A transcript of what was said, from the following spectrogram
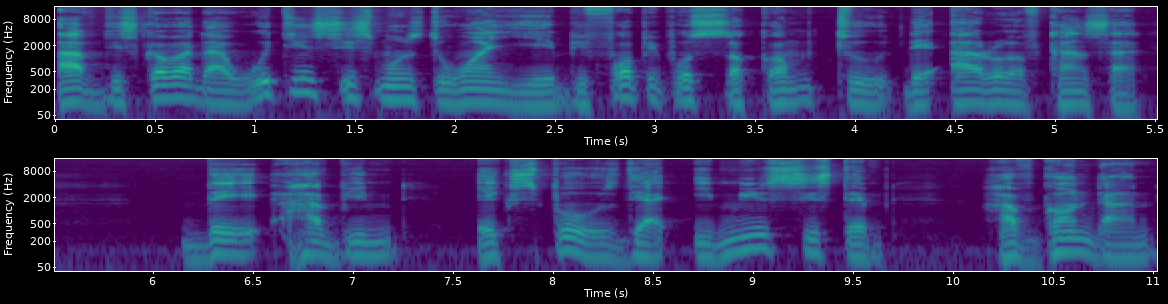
I've discovered that within six months to one year before people succumb to the arrow of cancer, they have been exposed, their immune system have gone down,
